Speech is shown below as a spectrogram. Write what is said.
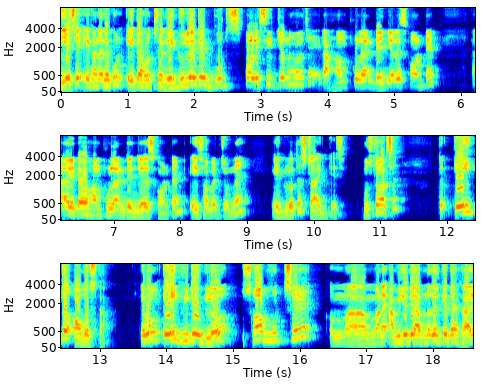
দিয়েছে। এখানে দেখুন, এটা হচ্ছে রেগুলেটেড গুডস পলিসির জন্য হয়েছে। এটা হার্মফুল অ্যান্ড ডেঞ্জারাস কন্টেন্ট এটাও হার্মফুল অ্যান্ড ডেঞ্জারাস কন্টেন্ট এইসবের জন্য এগুলোতে স্ট্রাইক দিয়েছে। বুঝতে পারছেন? তো এই তো অবস্থা। এবং এই ভিডিওগুলো সব হচ্ছে মানে আমি যদি আপনাদেরকে দেখাই,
